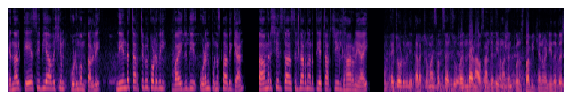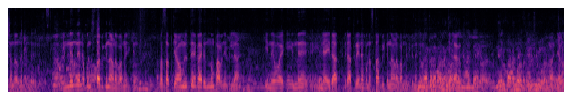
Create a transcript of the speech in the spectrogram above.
എന്നാൽ കെ ആവശ്യം കുടുംബം തള്ളി. നീണ്ട ചർച്ചകൾക്കൊടുവിൽ വൈദ്യുതി ഉടൻ പുനഃസ്ഥാപിക്കാൻ താമരശ്ശേരി തഹസിൽദാർ നടത്തിയ ചർച്ചയിൽ ധാരണയായി. ഏറ്റവും ഒടുവിൽ കളക്ടറുമായി സംസാരിച്ചു. അപ്പോൾ എന്താണ് അവസാനത്തെ തീരുമാനം? മനുഷ്യൻ പുനഃസ്ഥാപിക്കാൻ വേണ്ടി നിർദ്ദേശം തന്നിട്ടുണ്ട്. ഇന്ന് ഇന്ന് തന്നെ പുനഃസ്ഥാപിക്കുന്നതാണ് പറഞ്ഞിരിക്കുന്നത്. അപ്പോൾ സത്യവാങ്മൂലത്തിന്റെ കാര്യം ഒന്നും പറഞ്ഞിട്ടില്ല. ഇന്ന് വൈ- ഇന്ന് ഇന്ന രാ- രാത്രി തന്നെ പുനഃസ്ഥാപിക്കുന്നതാണ് പറഞ്ഞിരിക്കുന്നത് കളക്ടർ ജില്ലാ ഞങ്ങൾ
